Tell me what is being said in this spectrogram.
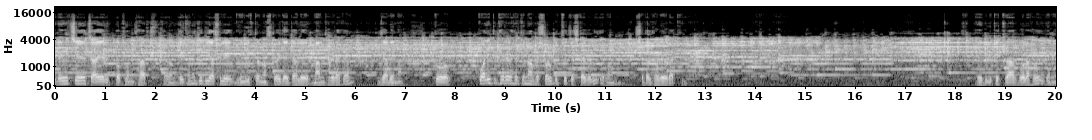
এটাই হচ্ছে চায়ের প্রথম ধাপ, কারণ এখানে যদি আসলে গ্রিন লিফটা নষ্ট হয়ে যায়, তাহলে মান ধরে রাখা যাবে না। তো কোয়ালিটি ধরে রাখার জন্য আমরা সর্বোচ্চ চেষ্টা করি এবং সেটা ধরেও রাখি। এইগুলিকে ট্রাফ বলা হয়, এখানে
